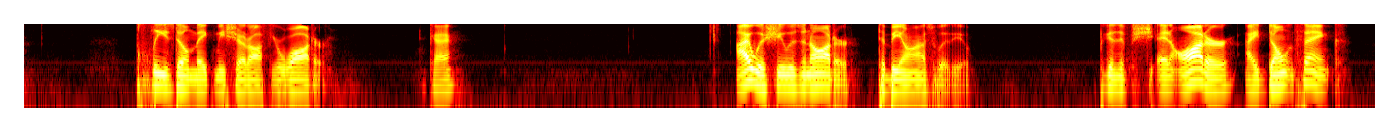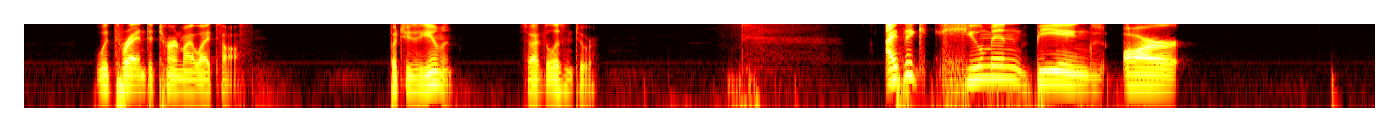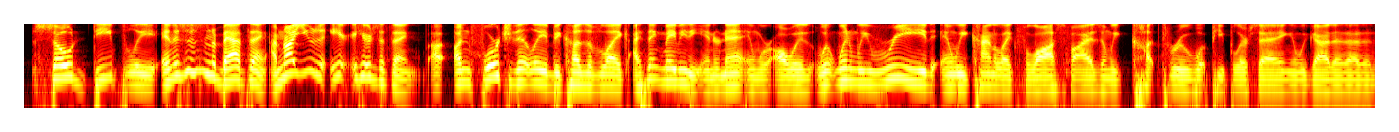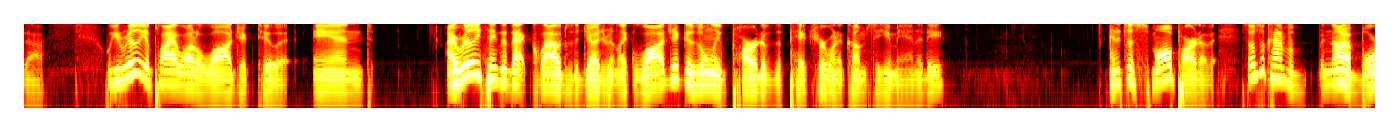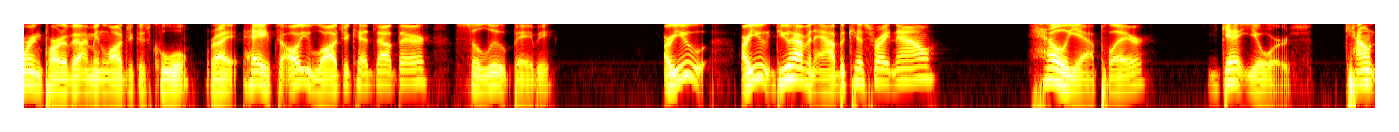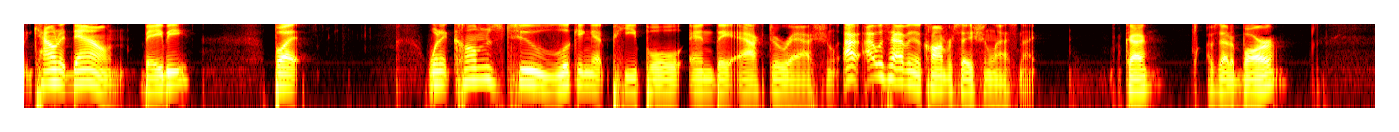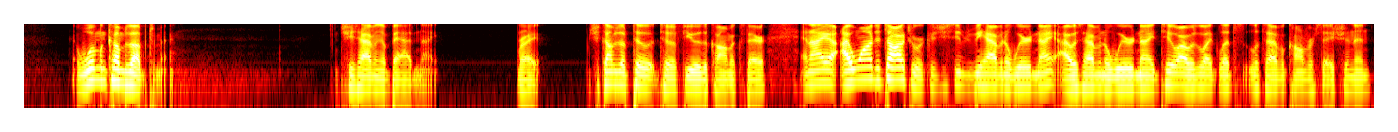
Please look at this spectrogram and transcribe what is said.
Please don't make me shut off your water. Okay? I wish she was an otter, to be honest with you. Because if she, an otter, I don't think, would threaten to turn my lights off. But she's a human, so I have to listen to her. I think human beings are so deeply and this isn't a bad thing. I'm not using here, here's the thing. Uh, unfortunately because of like i think maybe the internet and we're always when, when we read and we kind of like philosophize and we cut through what people are saying and we got da da da da we can really apply a lot of logic to it. And i really think that that clouds the judgment. Like logic is only part of the picture when it comes to humanity and it's a small part of it. It's also kind of a not a boring part of it. I mean, logic is cool, right? Hey, to all you logic heads out there, salute, baby. Are you are you do you have an abacus right now? Hell yeah, player. Get yours. Count count it down, baby. But when it comes to looking at people and they act irrationally, I, I was having a conversation last night. Okay, I was at a bar a woman comes up to me. She's having a bad night, right? She comes up to to a few of the comics there, and I I wanted to talk to her because she seemed to be having a weird night. I was having a weird night too. I was like, let's let's have a conversation. And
